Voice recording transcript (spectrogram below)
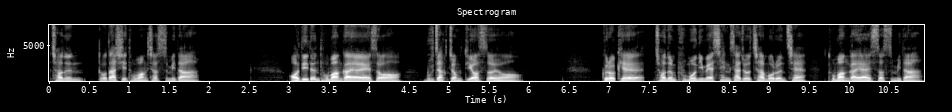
저는 또다시 도망쳤습니다. 어디든 도망가야 해서 무작정 뛰었어요. 그렇게 저는 부모님의 생사조차 모른 채 도망가야 했었습니다.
